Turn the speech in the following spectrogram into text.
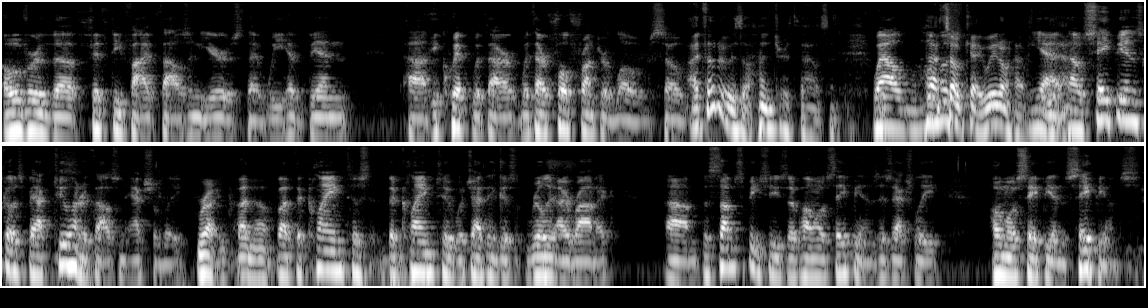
over the 55,000 years that we have been uh, equipped with our with our full frontal lobes. So I thought it was a hundred thousand. Well, that's Homo, okay. We don't have. Yeah, yeah. No, Sapiens goes back two hundred thousand actually. Right. But but the claim to the claim to which I think is really ironic, um, the subspecies of Homo sapiens is actually Homo sapiens sapiens,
